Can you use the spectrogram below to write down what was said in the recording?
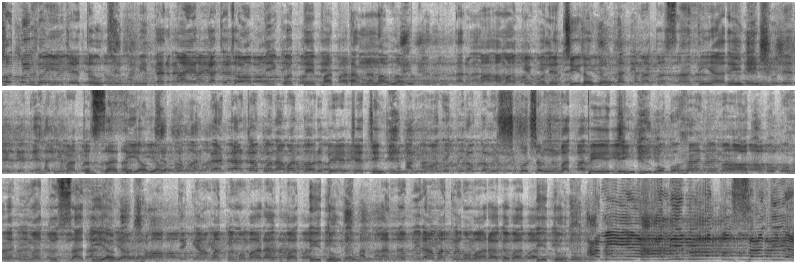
ক্ষতি হয়ে যেত, আমি তার মায়ের কাছে জবাবদি করতে পারতাম না। কারণ তার মা আমাকে বলেছিল, হালিমা তো সাদিয়া রে, শুনে রেখেছে হালিমা তো সাদিয়া। আমার বেটা যখন আমার গর্ভে এসেছে, আমি অনেক রকমের শুভ সংবাদ পেয়েছি। ও গো হালিমা ও গো হালিমা তো সাদিয়া, সব থেকে আমাকে মোবারকবাদ দিত। আল্লাহ নবীর আমাকে মোবারকবাদ দিত। আমি হালিমা তো সাদিয়া,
